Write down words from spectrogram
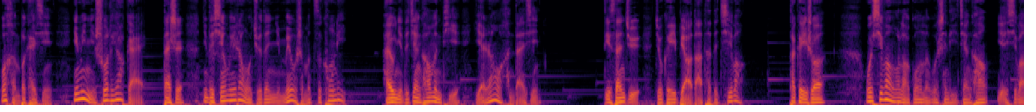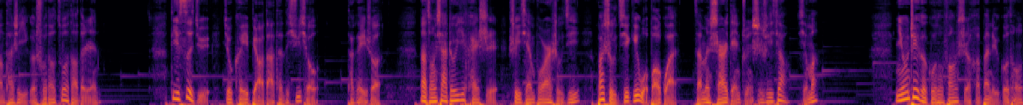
我很不开心，因为你说了要改，但是你的行为让我觉得你没有什么自控力，还有你的健康问题也让我很担心。”第三句就可以表达他的期望，他可以说。我希望我老公能够身体健康，也希望他是一个说到做到的人。第四句就可以表达他的需求，他可以说：“那从下周一开始，睡前不玩手机，把手机给我保管，咱们十二点准时睡觉，行吗？”你用这个沟通方式和伴侣沟通，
